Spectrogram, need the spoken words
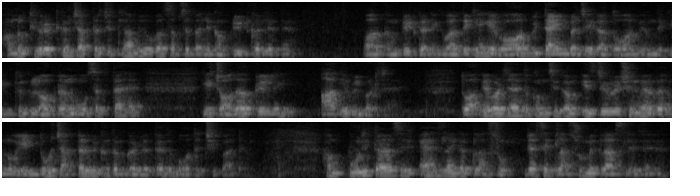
हम लोग थियोरेटिकल चैप्टर जितना भी होगा सबसे पहले कंप्लीट कर लेते हैं। और कंप्लीट करने के बाद देखेंगे और भी टाइम बचेगा तो और भी हम देखेंगे, क्योंकि लॉकडाउन हो सकता है, ये चौदह अप्रैल नहीं, आगे भी बढ़ जाए। तो आगे बढ़ जाए तो कम से कम इस ड्यूरेशन में अगर हम लोग एक दो चैप्टर भी खत्म कर लेते हैं तो बहुत अच्छी बात है। हम पूरी तरह से एज लाइक अ क्लासरूम जैसे क्लासरूम में क्लास लेते हैं,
